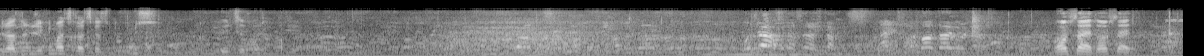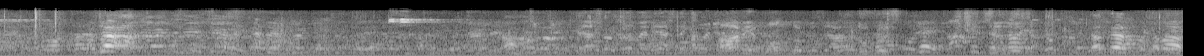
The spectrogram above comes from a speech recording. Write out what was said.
Biraz önceki maç kaç kaç bitmiş? 3-0. Hoca! Allah daha iyi oynar. Offside, offside. Hoca! Abi 19'a 9. Yandım. Tamam.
